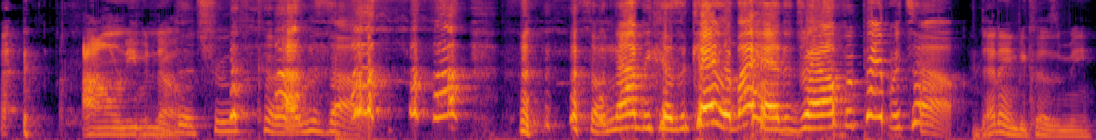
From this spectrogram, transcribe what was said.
I don't even know. the truth comes out. so not because of Caleb, I had to dry off a paper towel. that ain't because of me.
